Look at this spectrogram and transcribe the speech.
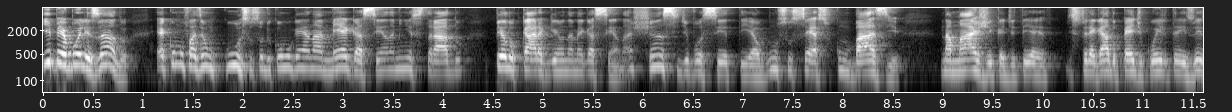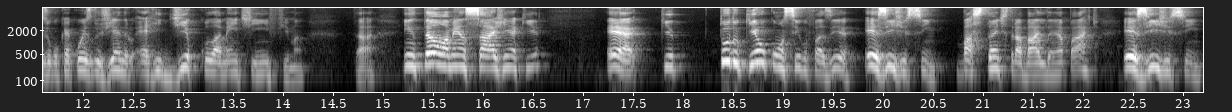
Hiperbolizando, é como fazer um curso sobre como ganhar na Mega Sena ministrado pelo cara que ganhou na Mega Sena. A chance de você ter algum sucesso com base na mágica de ter esfregado o pé de coelho três vezes ou qualquer coisa do gênero é ridiculamente ínfima. Tá? Então a mensagem aqui é que tudo que eu consigo fazer exige sim bastante trabalho da minha parte, exige sim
